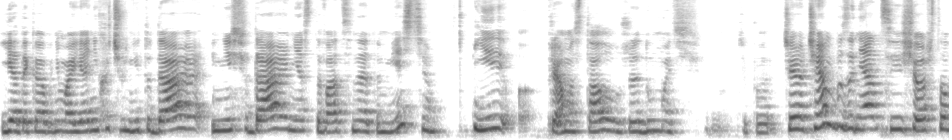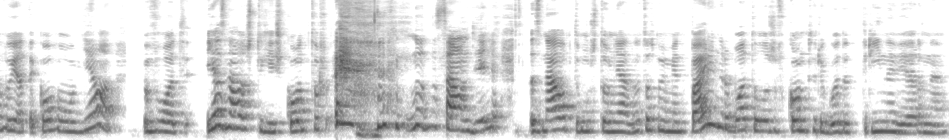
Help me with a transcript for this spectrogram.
Я такая понимаю, я не хочу ни туда, ни сюда, не оставаться на этом месте. И прямо стала уже думать, типа, чем, чем бы заняться еще, чтобы я такого умела. Вот. Я знала, что есть контур. ну, на самом деле. Знала, потому что у меня на тот момент парень работал уже в контуре года три, наверное.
